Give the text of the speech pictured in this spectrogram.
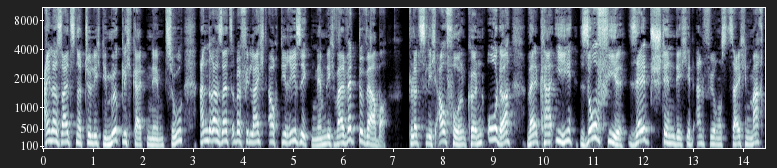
Einerseits natürlich die Möglichkeiten nehmen zu, andererseits aber vielleicht auch die Risiken, nämlich weil Wettbewerber plötzlich aufholen können oder weil KI so viel selbstständig in Anführungszeichen macht,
